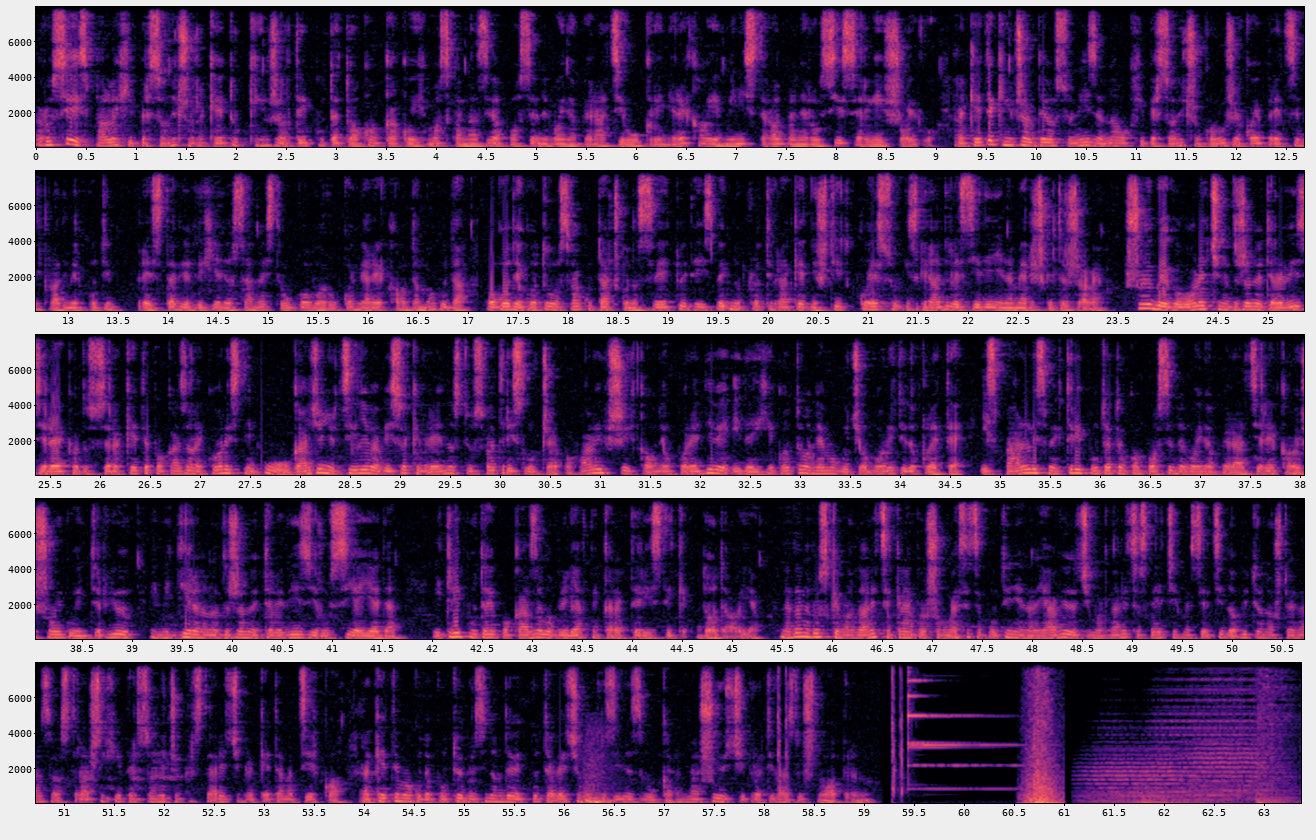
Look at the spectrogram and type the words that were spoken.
Rusija je ispalila hipersoničnu raketu Kinžal tri puta tokom, kako ih Moskva naziva posebne vojne operacije u Ukrajini, rekao je ministar odbrane Rusije Sergej Šojgu. Rakete Kinžal deo su niza novog hipersoničnog oružja koje je predsjednik Vladimir Putin predstavio 2018. u govoru u kojem je rekao da mogu da pogode gotovo svaku tačku na svetu i da izbegnu protivraketni štit koje su izgradile Sjedinjene američke države. Šojgu je govoreći na državnoj televiziji rekao da su se rakete pokazale korisnim u ugađanju ciljeva visoke vrednosti u sva tri slučaja, pohvalivši ih kao neuporedive i da ih je gotovo nemoguće oboriti dok lete. Ispalili smo ih tri puta tokom posebne vojne operacije, rekao je Šojgu u intervju emitirano na državnoj televiziji Rusija 1 i tri puta je pokazalo briljantne karakteristike, dodao je. Na dan ruske mornarice krajem prošlog meseca Putin je najavio da će mornarica sljedećih mjeseci dobiti ono što je nazvao strašnih hipersoničnim krstarećim raketama Cirko. Rakete mogu da putuju brzinom 9 puta većom od brzine zvuka, nadmašujući protivvazdušnu odbranu.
